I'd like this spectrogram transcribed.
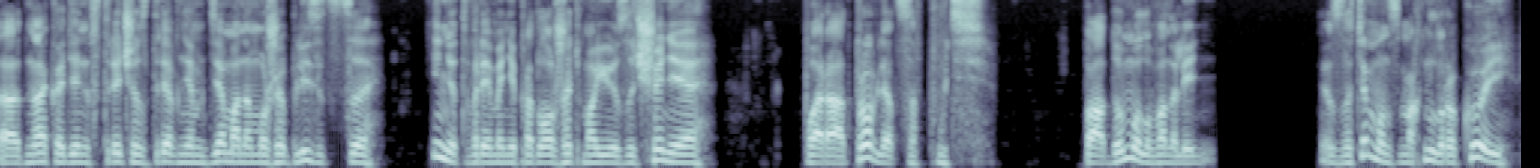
Однако день встречи с древним демоном уже близится, и нет времени продолжать моё изучение. Пора отправляться в путь. Подумал Ван. Затем он взмахнул рукой,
